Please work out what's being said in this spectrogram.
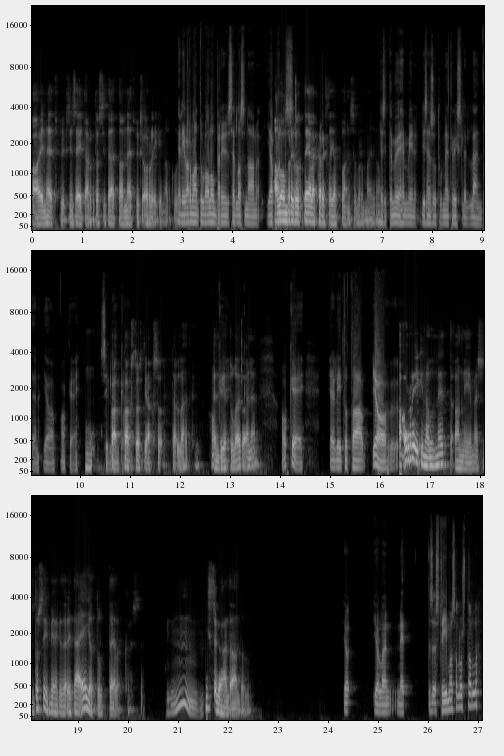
by Netflix, niin se ei tarkoita sitä, että on Netflix original. Kuitenkin. Eli varmaan tullut alun perin sellaisenaan Japanissa. Alun perin tullut telkkarista Japanissa varmaan, joo. Ja sitten myöhemmin lisensoitu Netflixille länteen, joo, okei. Okay. Mm. Ka- 12 jaksoa tällä hetkellä. Okay. En tiedä, tuleeko enemmän. Okei. Okay. Eli tota, joo. Original Net Animation, tosi mielenkiintoista. Eli tämä ei ole tullut telkkarissa. Mm. Missäköhän tämä on tullut? Jo, jollain net striimausalustalla?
